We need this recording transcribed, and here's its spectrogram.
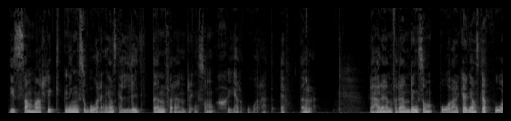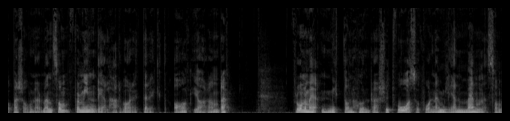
I samma riktning så går en ganska liten förändring som sker året efter. Det här är en förändring som påverkar ganska få personer men som för min del hade varit direkt avgörande. Från och med 1922 så får nämligen män som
